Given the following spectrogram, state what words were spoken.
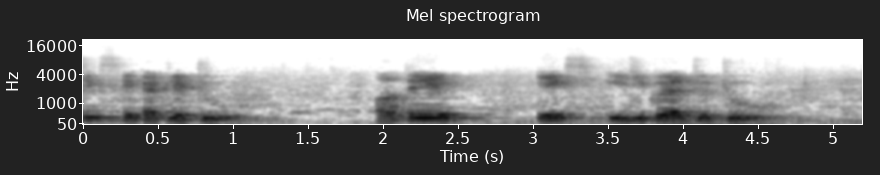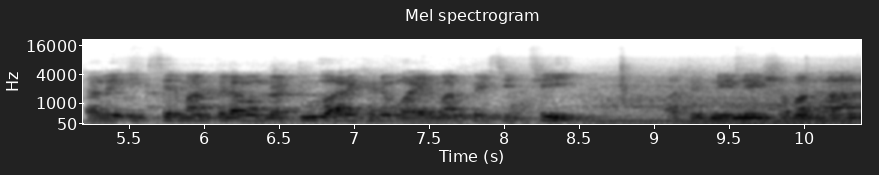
সিক্সকে কাটলে টু অতএব x is equal to two তাহলে এক্সের মান পেলাম আমরা টু আর এখানে ওয়াই এর মান পেয়েছি থ্রি অতএব নির্ণয় সমাধান।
